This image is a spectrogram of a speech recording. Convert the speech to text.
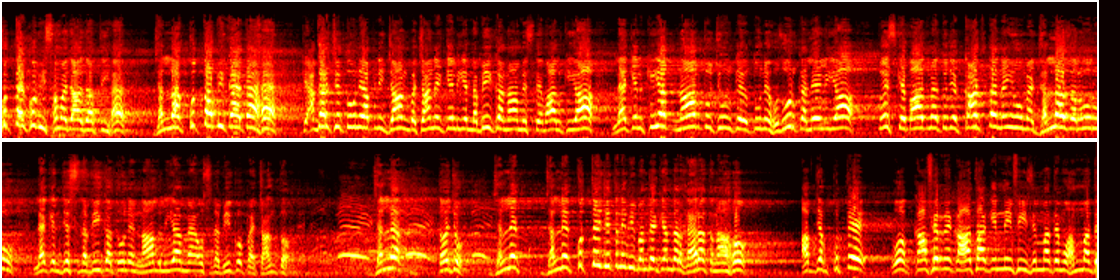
کتے کو بھی سمجھ آ جاتی ہے۔ جھلا کتا بھی کہتا ہے کہ اگرچہ تو نے اپنی جان بچانے کے لیے نبی کا نام استعمال کیا، لیکن کیت نام تو چونکہ تو نے حضور کا لے لیا، تو اس کے بعد میں تجھے کاٹتا نہیں ہوں، میں جھلا ضرور ہوں۔ لیکن جس نبی کا تو نے نام لیا، میں اس نبی کو پہچانتا ہوں۔ جھلے، توجہ، جھلے جھلے کتے جتنی بھی بندے کے اندر غیرت نہ ہو۔ اب جب کتے، وہ کافر نے کہا تھا کہ انی فی ذمت محمد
